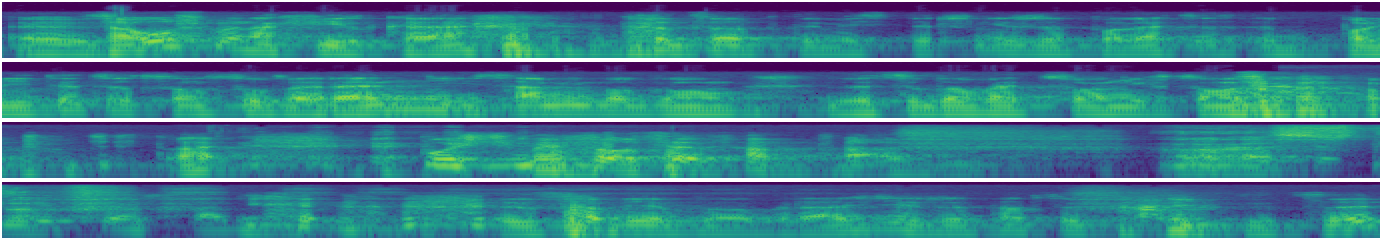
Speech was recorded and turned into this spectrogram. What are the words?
E, załóżmy na chwilkę, bardzo optymistycznie, że politycy są suwerenni i sami mogą decydować, co oni chcą zrobić. Tak? Puśćmy wodę fantazji. Sobie wyobrazić, że tacy politycy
